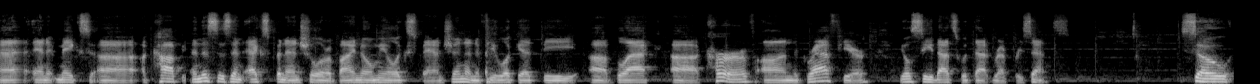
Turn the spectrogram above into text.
uh, and it makes uh, a copy. And this is an exponential or a binomial expansion. And if you look at the uh, black uh, curve on the graph here, you'll see that's what that represents. So,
